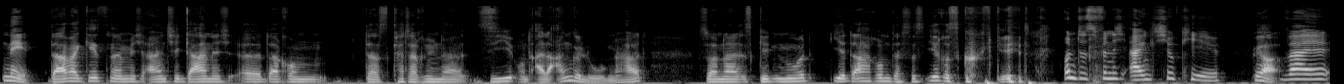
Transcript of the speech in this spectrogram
Nee, dabei geht es nämlich Antje gar nicht äh, darum, dass Katharina sie und alle angelogen hat, sondern es geht nur ihr darum, dass es Iris gut geht. Und das finde ich eigentlich okay. Ja. Weil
